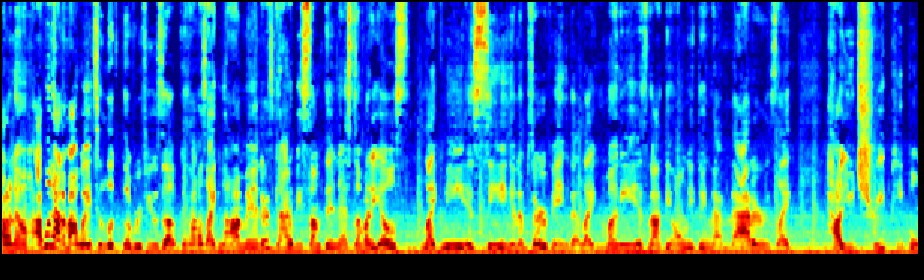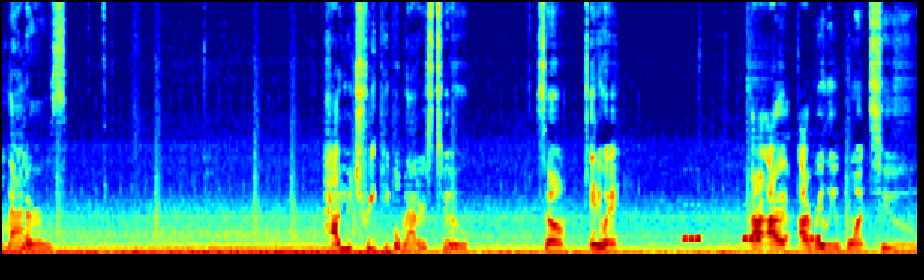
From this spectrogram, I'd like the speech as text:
I don't know. I went out of my way to look the reviews up because I was like, nah, man, there's got to be something that somebody else like me is seeing and observing that like money is not the only thing that matters. Like how you treat people matters. How you treat people matters too. So, anyway, I, I, I really want to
